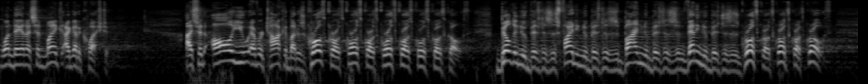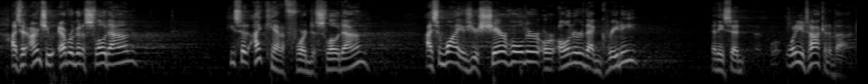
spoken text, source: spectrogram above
one day and I said, Mike, I got a question. I said, all you ever talk about is growth, growth, growth, growth, growth, growth, growth, growth, growth. Building new businesses, finding new businesses, buying new businesses, inventing new businesses, growth, growth, growth, growth, growth. I said, aren't you ever going to slow down? He said, I can't afford to slow down. I said, why? Is your shareholder or owner that greedy? And he said, what are you talking about?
